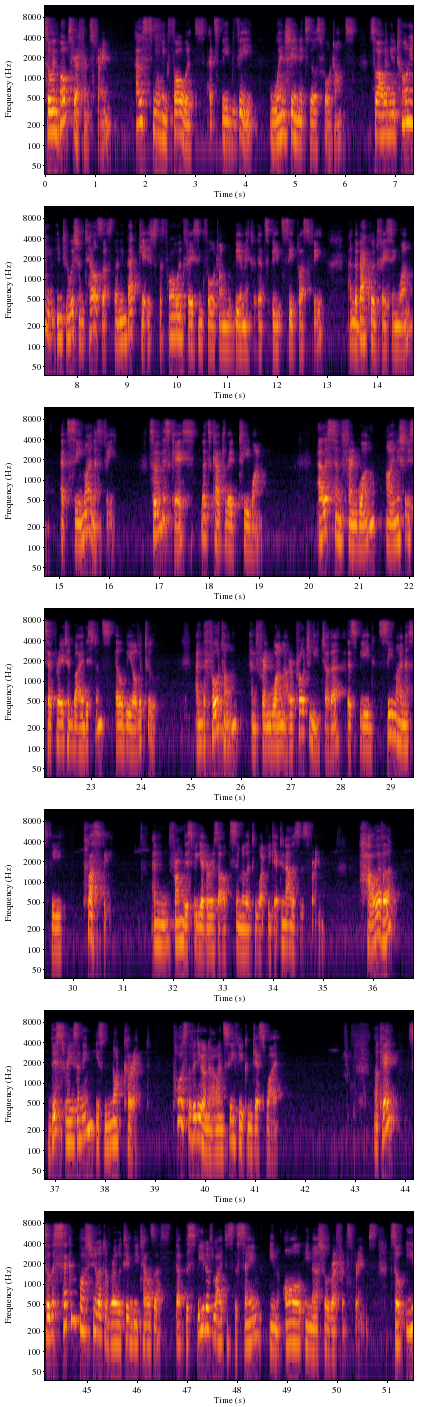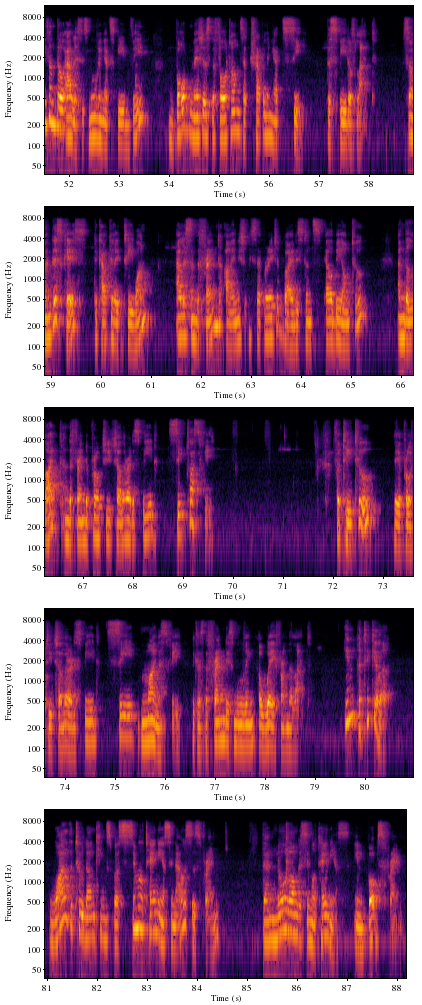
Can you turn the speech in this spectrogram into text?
So in Bob's reference frame, Alice is moving forwards at speed v when she emits those photons. So our Newtonian intuition tells us that in that case, the forward-facing photon would be emitted at speed c plus v, and the backward-facing one at c minus v. So in this case, let's calculate t1. Alice and friend 1 are initially separated by a distance lb over 2, and the photon and friend 1 are approaching each other at a speed c minus v plus v. And from this we get a result similar to what we get in Alice's frame. However, this reasoning is not correct. Pause the video now and see if you can guess why. Okay, so the second postulate of relativity tells us that the speed of light is the same in all inertial reference frames. So even though Alice is moving at speed v, Bob measures the photons at traveling at c, the speed of light. So in this case, to calculate t1, Alice and the friend are initially separated by a distance lb on 2, and the light and the friend approach each other at a speed c plus v. For t2, they approach each other at a speed c minus v because the friend is moving away from the light. In particular, while the two dunkings were simultaneous in Alice's frame, they're no longer simultaneous in Bob's frame.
